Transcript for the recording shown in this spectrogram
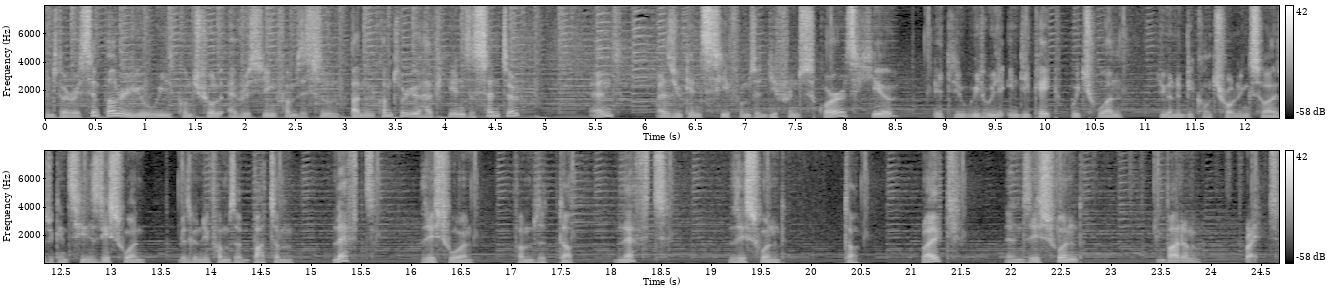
It's very simple, you will control everything from this little panel control you have here in the center and as you can see from the different squares here, it, it will indicate which one you're going to be controlling. So as you can see this one is going to be from the bottom left, this one from the top left, this one top right, and this one bottom right.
